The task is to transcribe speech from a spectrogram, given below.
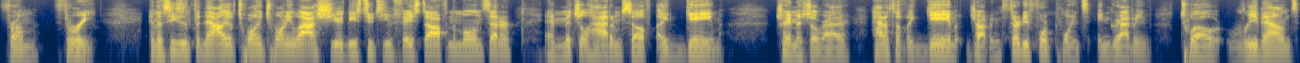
from three. In the season finale of 2020 last year, these two teams faced off in the Mullins Center, and Mitchell had himself a game. Tre Mitchell, rather, had himself a game, dropping 34 points and grabbing 12 rebounds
